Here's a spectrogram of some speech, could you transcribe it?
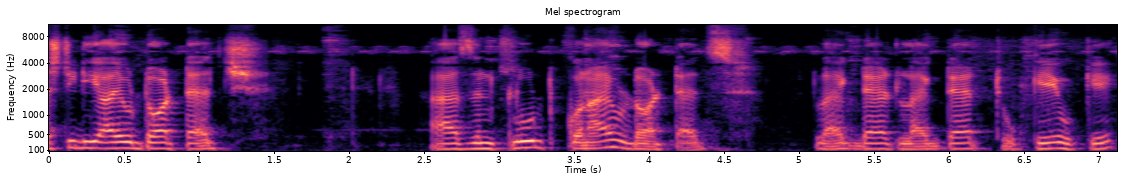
stdio.h as include conio.h like that like that. Okay okay.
